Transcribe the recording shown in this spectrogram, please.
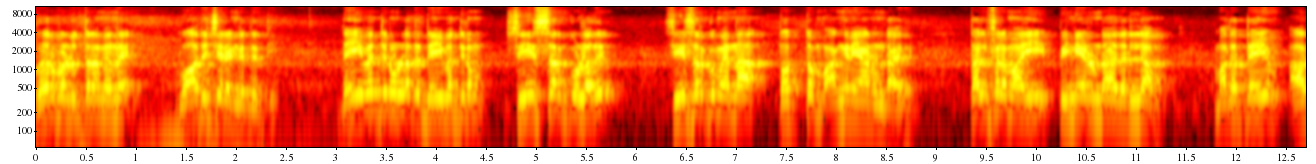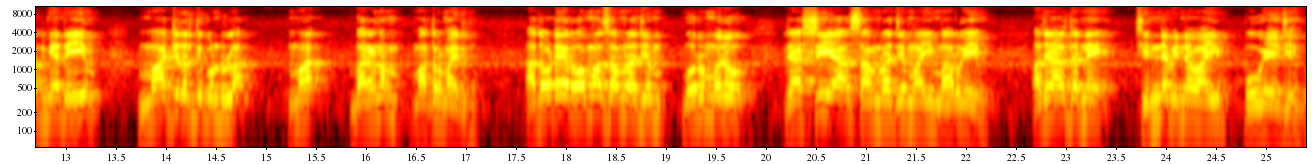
വേർപെടുത്തണമെന്ന് വാദിച്ച് രംഗത്തെത്തി. ദൈവത്തിനുള്ളത് ദൈവത്തിനും സീസർക്കുള്ളത് സീസർക്കും എന്ന തത്വം അങ്ങനെയാണ് ഉണ്ടായത്. തൽഫലമായി പിന്നീടുണ്ടായതെല്ലാം മതത്തെയും ആത്മീയതയെയും മാറ്റി നിർത്തിക്കൊണ്ടുള്ള ഭരണം മാത്രമായിരുന്നു. അതോടെ റോമ സാമ്രാജ്യം വെറും ഒരു രാഷ്ട്രീയ സാമ്രാജ്യമായി മാറുകയും അതിനാൽ തന്നെ ഛിന്ന ഭിന്നമായി പോവുകയും ചെയ്തു.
